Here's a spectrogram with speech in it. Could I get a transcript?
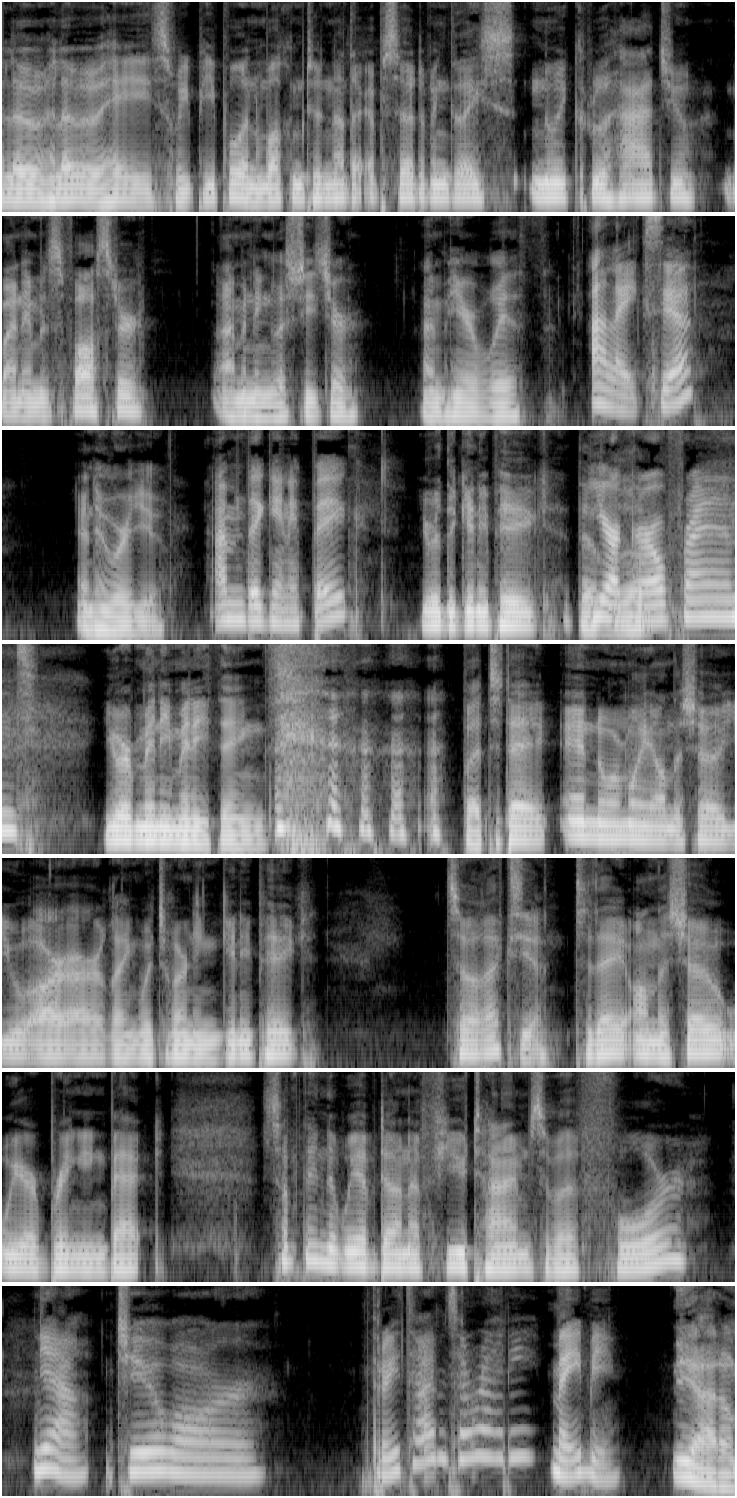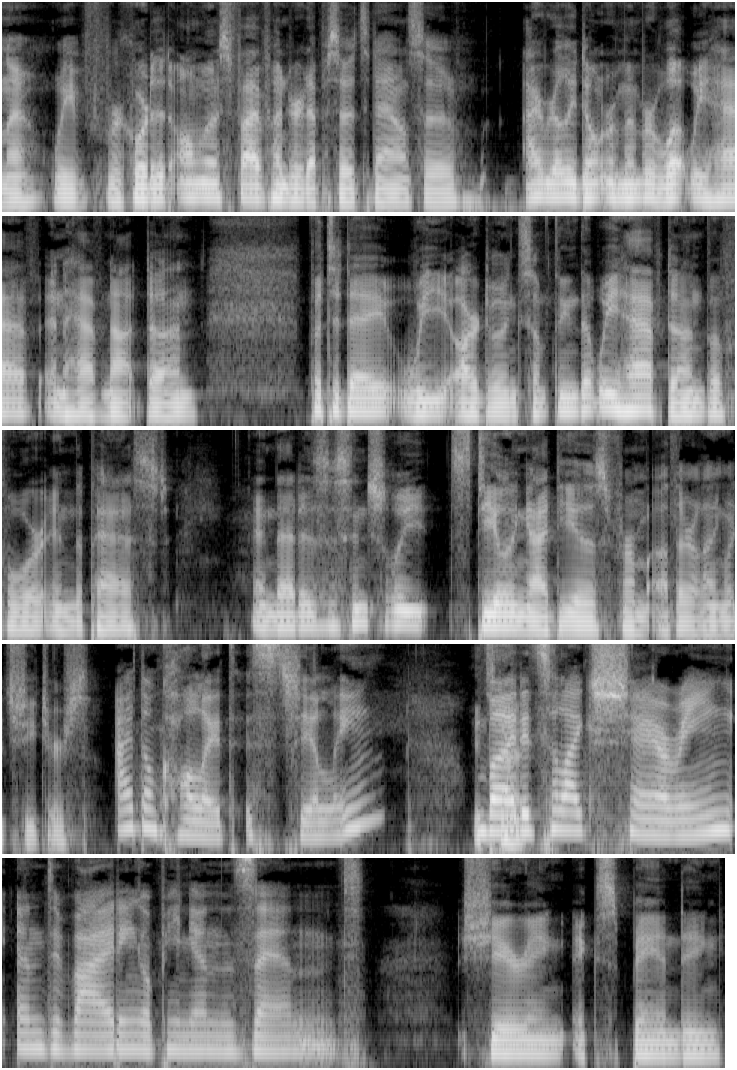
Hello, hello, hey, sweet people, and welcome to another episode of Inglês Nui Cru Rádio. My name is Foster. I'm an English teacher. I'm here with, Alexia. and who are you? I'm the guinea pig. You're the guinea pig. That Your lo- girlfriend. You are many, many things. but today, and normally on the show, you are our language learning guinea pig. So, Alexia, today on the show, we are bringing back something that we have done a few times before. Yeah, two or three times already? Maybe. Yeah, I don't know. We've recorded almost 500 episodes now, so I really don't remember what we have and have not done. But today we are doing something that we have done before in the past, and that is essentially stealing ideas from other language teachers. I don't call it stealing, It's but not it's like sharing and dividing opinions and sharing, expanding.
